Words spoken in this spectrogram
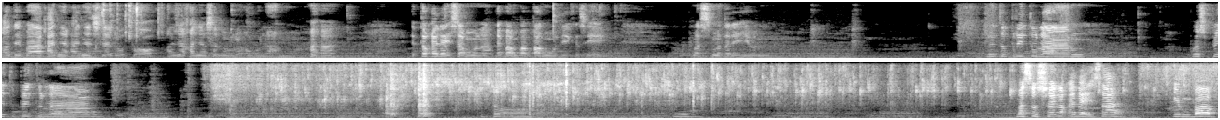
O, diba? Kanya-kanya sila luto. Kanya-kanya sa lula ulam. Ito kay Liza muna. Kay Bambam panguli kasi mas madali yun. Prito-prito lang. Plus prito-prito lang. Ito. Hmm. Mas sosyal ang isa. Kimbab.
